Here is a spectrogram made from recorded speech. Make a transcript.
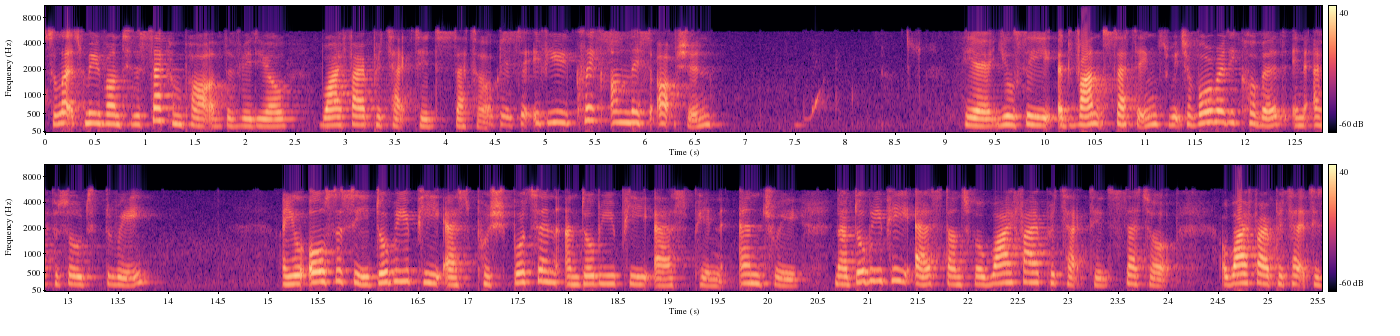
so let's move on to the second part of the video, Wi-Fi protected setup. Okay, so if you click on this option, here you'll see advanced settings which I've already covered in episode 3 and you'll also see WPS push button and WPS pin entry. Now WPS stands for Wi-Fi protected setup. A Wi-Fi protected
